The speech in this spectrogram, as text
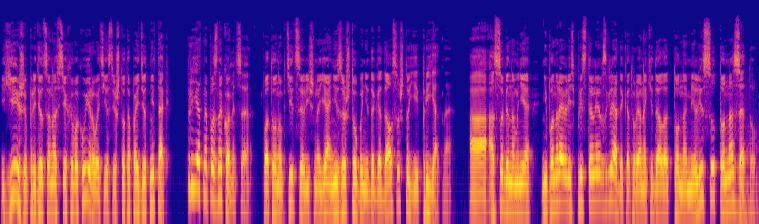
Ей же придется нас всех эвакуировать, если что-то пойдет не так. Приятно познакомиться. По тону птицы лично я ни за что бы не догадался, что ей приятно. А особенно мне не понравились пристальные взгляды, которые она кидала то на Мелиссу, то на Зету.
